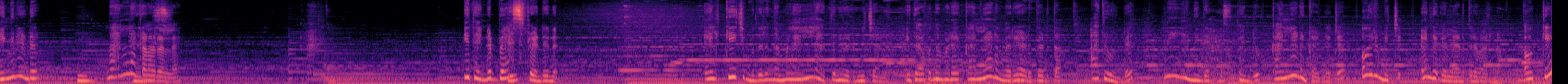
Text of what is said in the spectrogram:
എങ്ങനെയുണ്ട്? നല്ല കളറല്ലേ? ഇതെന്റെ ബെസ്റ്റ് ഫ്രണ്ടിന് എൽ കെ ജി മുതൽ നമ്മൾ എല്ലാത്തിനും ഒരുമിച്ചാണ്. ഇതാവുമ്പോ നമ്മുടെ കല്യാണം വരെ അടുത്തെടുത്ത. അതുകൊണ്ട് നീ നിന്റെ ഹസ്ബൻഡും കല്യാണം കഴിഞ്ഞിട്ട് ഒരുമിച്ച് എന്റെ കല്യാണത്തിന് വരണം. ഓക്കെ?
